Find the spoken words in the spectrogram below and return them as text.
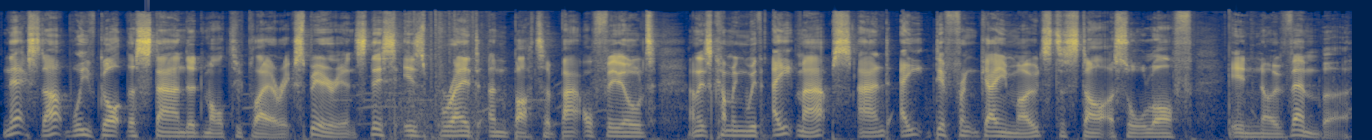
Next up, we've got the standard multiplayer experience. This is bread and butter Battlefield, and it's coming with 8 maps and 8 different game modes to start us all off in November.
